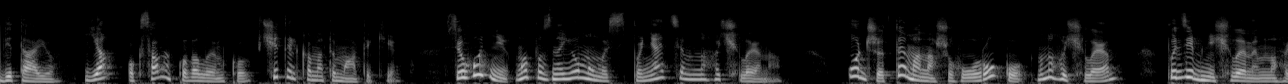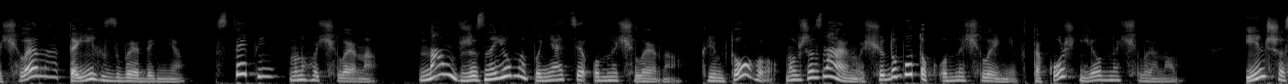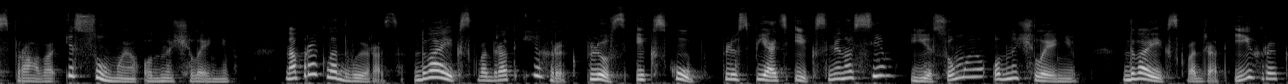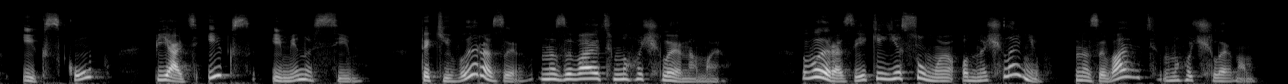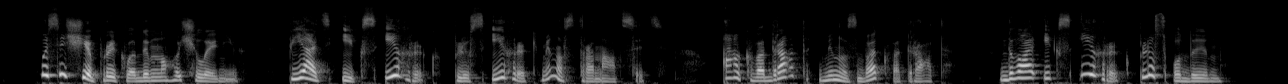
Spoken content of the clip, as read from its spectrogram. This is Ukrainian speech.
Вітаю! Я Оксана Коваленко, вчителька математики. Сьогодні ми познайомимось з поняттям многочлена. Отже, тема нашого уроку многочлен, подібні члени многочлена та їх зведення, степінь многочлена. Нам вже знайоме поняття одночлена. Крім того, ми вже знаємо, що добуток одночленів також є одночленом. Інша справа із сумою одночленів. Наприклад, вираз 2х квадрат y плюс х куб плюс 5х мінус 7 є сумою одночленів 2х квадрат y, х куб, 5х і мінус 7. Такі вирази називають многочленами. Вираз, який є сумою одночленів, називають многочленом. Ось іще приклади многочленів. 5х плюс y мінус 13 а квадрат мінус b квадрат, 2х плюс 1,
